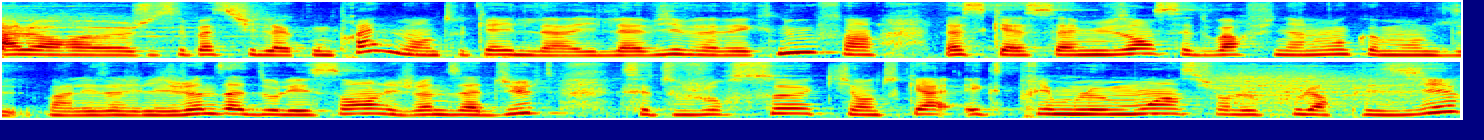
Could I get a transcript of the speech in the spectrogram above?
Alors, euh, je ne sais pas s'ils la comprennent, mais en tout cas, ils la, ils la vivent avec nous. Enfin, là, ce qui est assez amusant, c'est de voir finalement comment enfin, les, les jeunes adolescents, les jeunes adultes, c'est toujours ceux qui, en tout cas, expriment le moins sur le coup leur plaisir.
